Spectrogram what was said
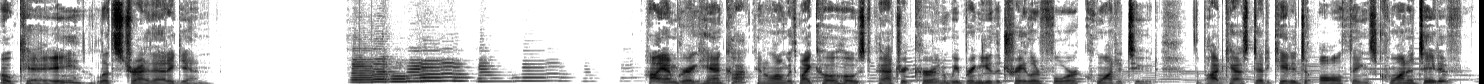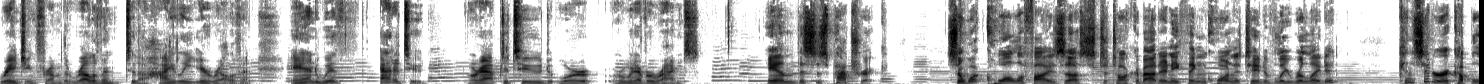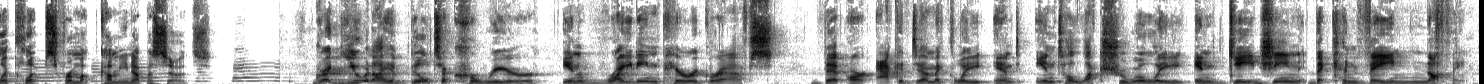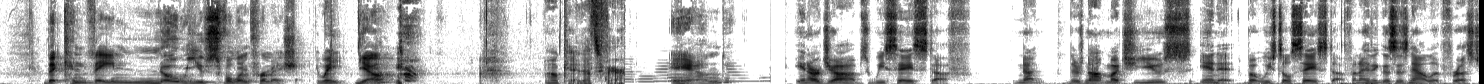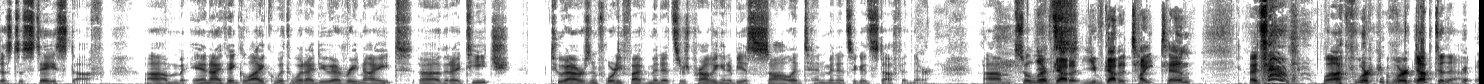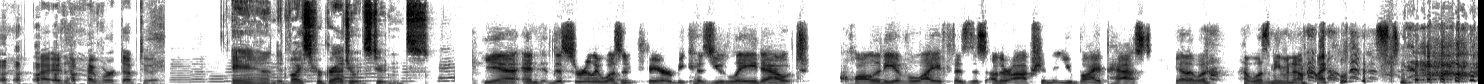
Okay, let's try that again. Hi, I'm Greg Hancock, and along with my co host Patrick Curran, we bring you the trailer for Quantitude, the podcast dedicated to all things quantitative, ranging from the relevant to the highly irrelevant, and with attitude, or aptitude, or, or whatever rhymes. And this is Patrick. So, what qualifies us to talk about anything quantitatively related? Consider a couple of clips from upcoming episodes. Greg, you and I have built a career in writing paragraphs that are academically and intellectually engaging that convey nothing, that convey no useful information. Wait. Yeah? okay, that's fair. And? In our jobs, we say stuff. Not there's not much use in it, but we still say stuff, and I think this is an outlet for us just to say stuff. Um, and I think, like with what I do every night uh, that I teach, two hours and 45 minutes, there's probably going to be a solid 10 minutes of good stuff in there. Um, so let's. You've got a, you've got a tight 10. well, I've worked, worked up to that. I, I've worked up to it. And advice for graduate students. Yeah, and this really wasn't fair because you laid out quality of life as this other option that you bypassed. Yeah, that was that wasn't even on my list.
